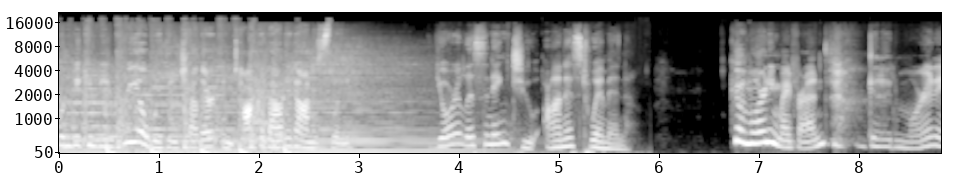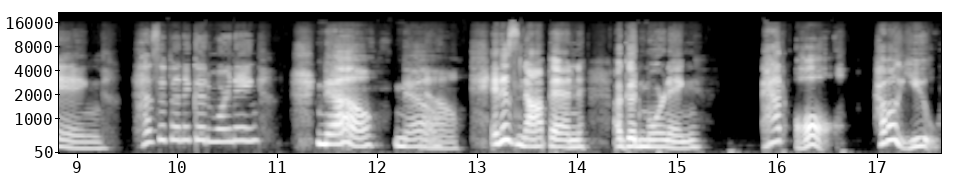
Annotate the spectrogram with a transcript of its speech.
when we can be real with each other and talk about it honestly. You're listening to Honest Women. Good morning, my friend. Good morning. Has it been a good morning? No, no. No. It has not been a good morning at all. How about you?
